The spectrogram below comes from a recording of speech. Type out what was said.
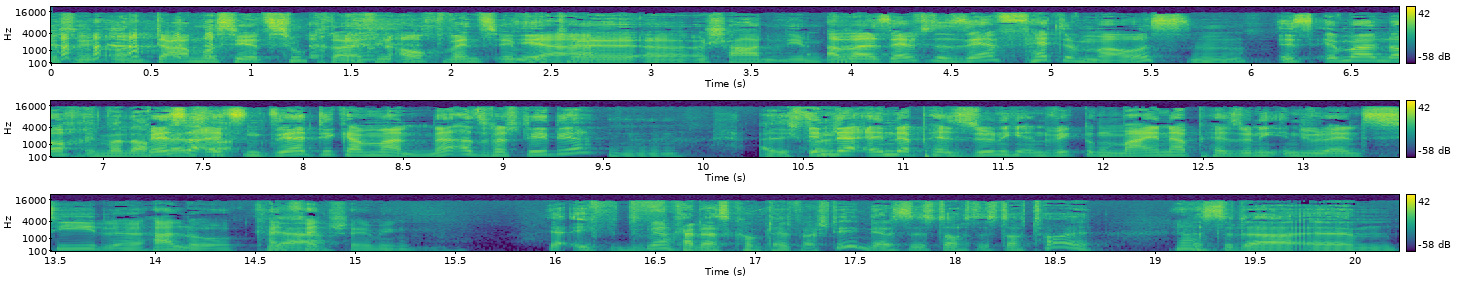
gesehen und da muss sie jetzt zugreifen, auch wenn es eventuell äh, Schaden nehmen kann. Aber selbst eine sehr fette Maus ist immer noch, Immer noch besser, besser. als ein sehr dicker Mann. Ne? Also versteht ihr? Also ich In der, in der persönlichen Entwicklung meiner persönlich individuellen Ziele. Hallo, kein Ja. Fettshaming. Ja, ich Ja. kann das komplett verstehen. Ja, das ist doch, das ist doch toll, Ja. dass du da, ähm,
